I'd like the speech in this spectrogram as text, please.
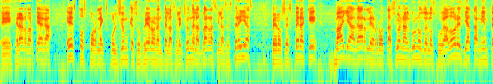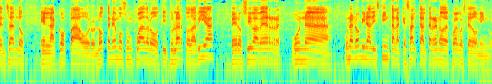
eh, Gerardo Arteaga estos por la expulsión que sufrieron ante la selección de las barras y las estrellas, pero se espera que vaya a darle rotación a algunos de los jugadores, ya también pensando en la Copa Oro. No tenemos un cuadro titular todavía, pero sí va a haber una, una nómina distinta a la que salte al terreno de juego este domingo.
